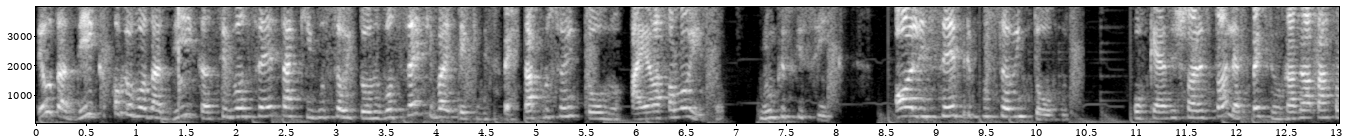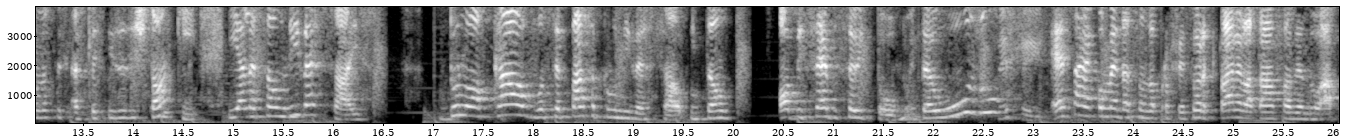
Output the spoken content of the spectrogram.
eu dar dica? Como eu vou dar dica se você está aqui do seu entorno? Você que vai ter que despertar para o seu entorno. Aí ela falou isso, nunca esqueci olhe sempre para o seu entorno. Porque as histórias estão ali, as pesquisas, no caso ela estava falando, as pesquisas, as pesquisas estão aqui. E elas são universais. Do local você passa para o universal. Então, observe o seu entorno. Então, eu uso Perfeito. essa recomendação da professora, que, claro, ela estava fazendo a,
